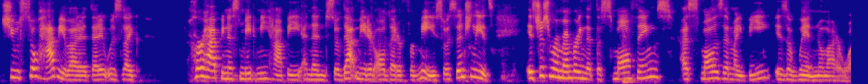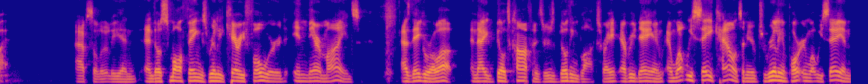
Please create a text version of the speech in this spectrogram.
She was so happy about it that it was like her happiness made me happy and then so that made it all better for me. So essentially it's it's just remembering that the small things as small as it might be is a win no matter what. Absolutely and and those small things really carry forward in their minds as they grow up and that builds confidence. There's building blocks right every day and and what we say counts. I mean it's really important what we say and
